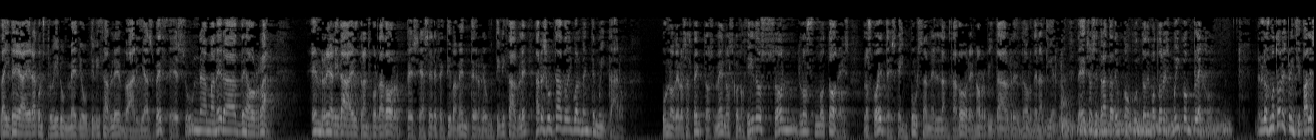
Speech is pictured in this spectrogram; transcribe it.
La idea era construir un medio utilizable varias veces, una manera de ahorrar. En realidad, el transbordador, pese a ser efectivamente reutilizable, ha resultado igualmente muy caro. Uno de los aspectos menos conocidos son los motores, los cohetes que impulsan el lanzador en órbita alrededor de la Tierra. De hecho, se trata de un conjunto de motores muy complejo. Los motores principales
